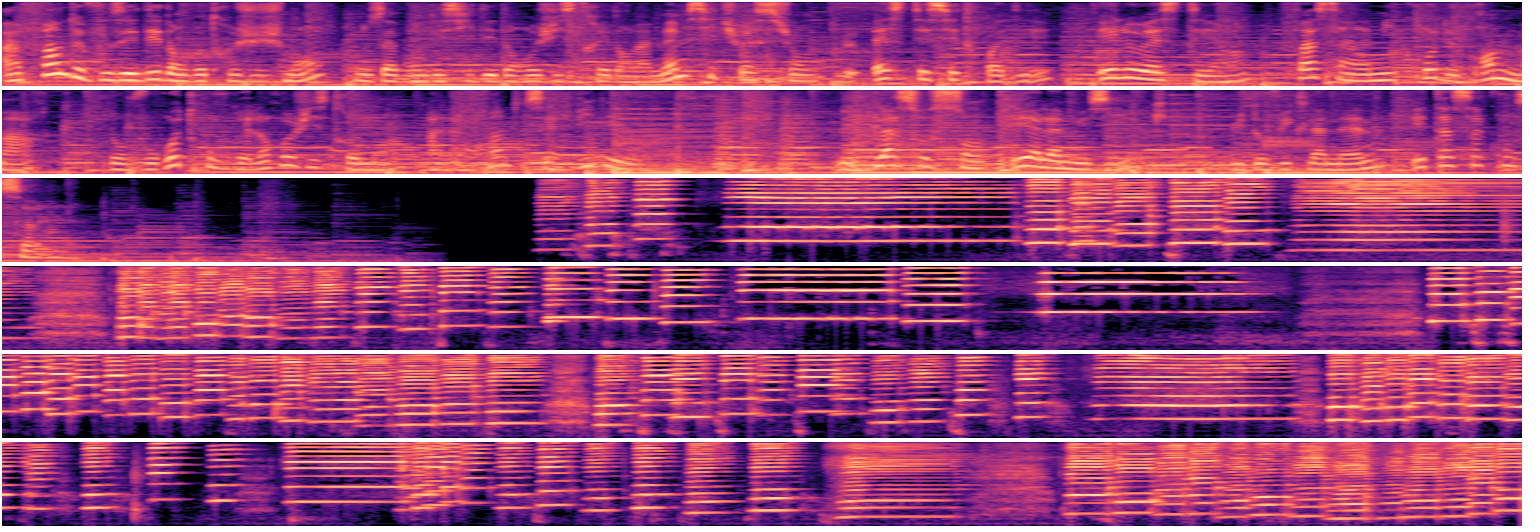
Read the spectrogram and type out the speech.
Afin de vous aider dans votre jugement, nous avons décidé d'enregistrer dans la même situation le STC 3D et le ST1 face à un micro de grande marque dont vous retrouverez l'enregistrement à la fin de cette vidéo. Mais place au son et à la musique, Ludovic Lanen est à sa console. Vous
